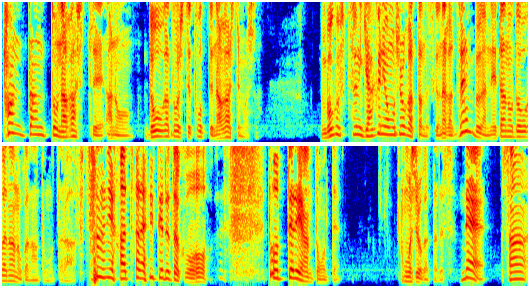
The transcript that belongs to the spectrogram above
淡々と流して、あの、動画として撮って流してました。僕普通に逆に面白かったんですけど、なんか全部がネタの動画なのかなと思ったら、普通に働いてるとこを撮ってるやんと思って。面白かったです。で、三、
